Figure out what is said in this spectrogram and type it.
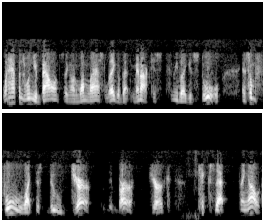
What happens when you're balancing on one last leg of that minarchist three-legged stool, and some fool like this dude jerk, Burr jerk, kicks that thing out?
